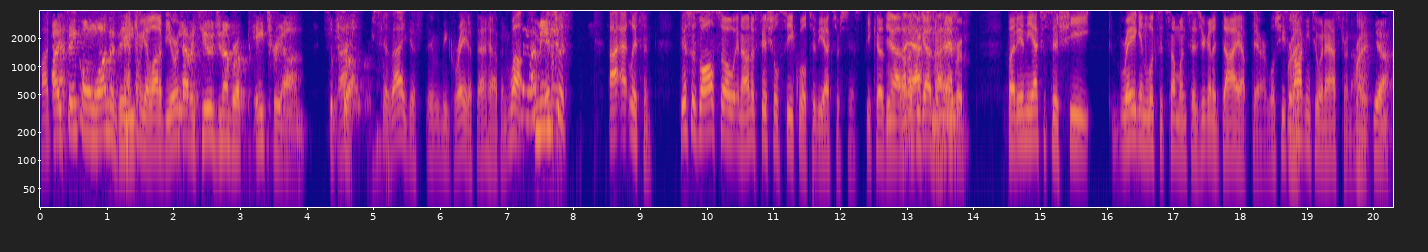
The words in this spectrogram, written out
podcast? I think on one of these, we got a lot of viewers. we have a huge number of Patreon subscribers. Because I just, it would be great if that happened. Well, I mean, this was, I, I, listen, this was also an unofficial sequel to The Exorcist because Yeah, I don't know if you guys remember, is- but in The Exorcist, she, Regan looks at someone and says, you're going to die up there. Well, she's Right. talking to an astronaut. Right. Yeah.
